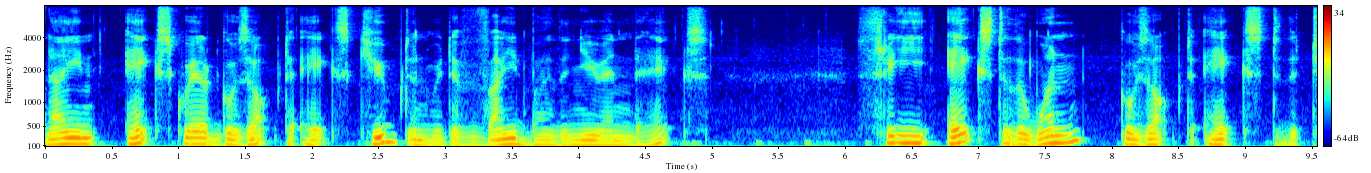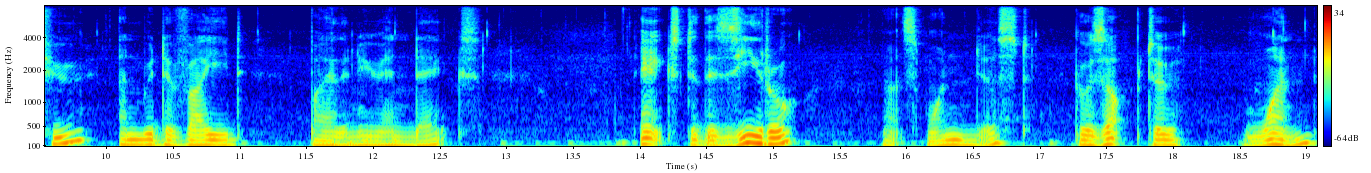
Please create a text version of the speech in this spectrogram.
9x squared goes up to x cubed and we divide by the new index. 3x to the 1 goes up to x to the 2 and we divide by the new index. X to the 0 that's 1 just goes up to 1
